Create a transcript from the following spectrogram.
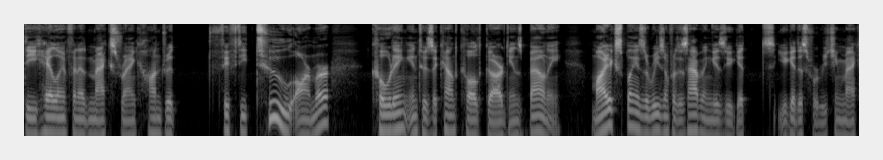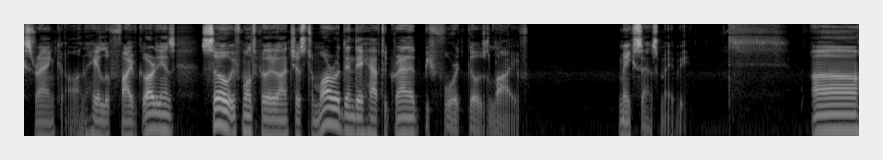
the Halo Infinite max rank 152 armor coating into his account called Guardian's Bounty. Might explains the reason for this happening is you get you get this for reaching max rank on Halo 5 Guardians. So if multiplayer launches tomorrow, then they have to grant it before it goes live. Makes sense, maybe. Uh,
